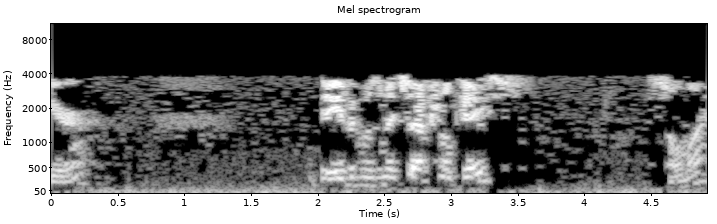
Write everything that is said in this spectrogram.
here, David was an exceptional case. So am I.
